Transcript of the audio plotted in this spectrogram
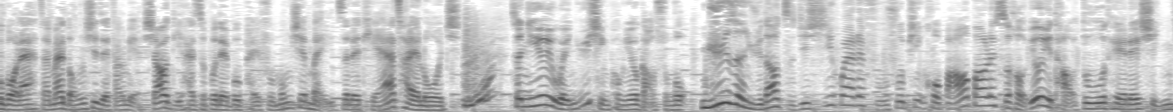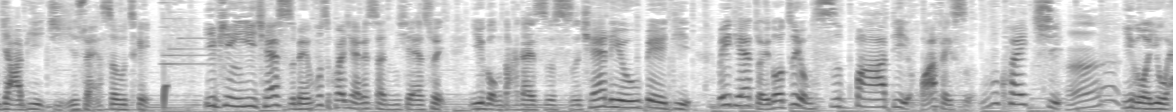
不过呢，在买东西这方面，小弟还是不得不佩服某些妹子的天才逻辑。曾经有一位女性朋友告诉我，女人遇到自己喜欢的护肤品和包包的时候，有一套独特的性价比计算手册。一瓶一千四百五十块钱的神仙水，一共大概是四千六百滴，每天最多只用十八滴，花费是五块七。一个一万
